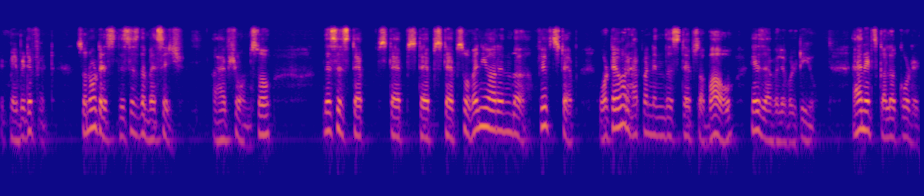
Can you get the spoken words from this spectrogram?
it may be different. So notice this is the message I have shown. So this is step, step, step, step. So when you are in the fifth step, whatever happened in the steps above is available to you and it's color coded.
